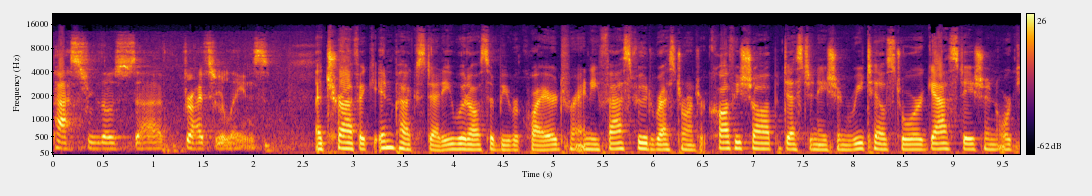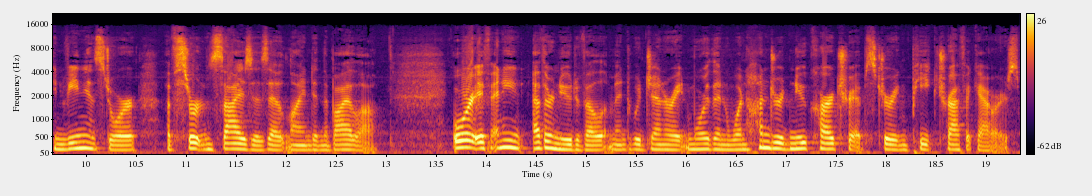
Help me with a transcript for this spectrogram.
pass through those uh, drive-through lanes. A traffic impact study would also be required for any fast food restaurant or coffee shop, destination retail store, gas station, or convenience store of certain sizes outlined in the bylaw or if any other new development would generate more than 100 new car trips during peak traffic hours.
